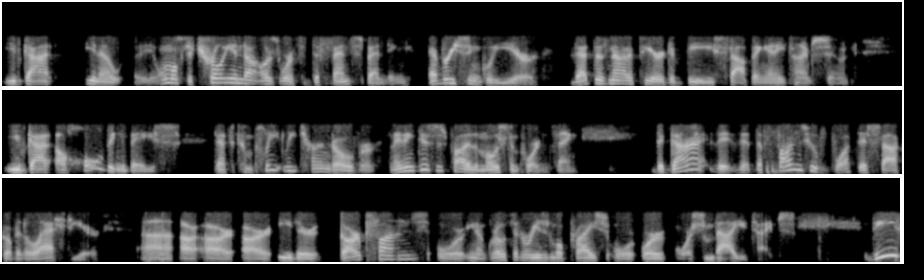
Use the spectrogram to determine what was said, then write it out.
you've got you know almost a trillion dollars worth of defense spending every single year that does not appear to be stopping anytime soon. You've got a holding base that's completely turned over and i think this is probably the most important thing. The guy the, the, the funds who've bought this stock over the last year uh, are, are are either GARP funds or you know growth at a reasonable price or or, or some value types these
